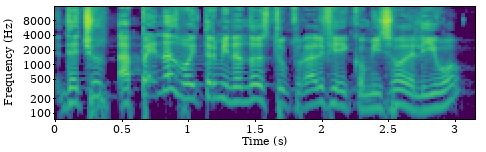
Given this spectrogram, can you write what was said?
de hecho, apenas voy terminando de estructurar el fideicomiso del IVO.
